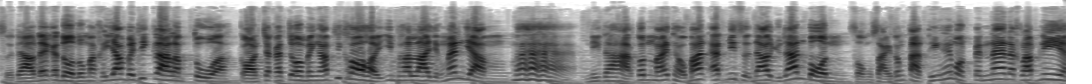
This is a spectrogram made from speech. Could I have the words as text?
เสือดาวได้กระโดดลงมาขย้ำไปที่กลางลำตัว ก่อนจะกระโจนไปงับที่คอหอยอิมพาลาอย่างแม่นยำแม่นี่ถ้าหากต้นไม้แถวบ้านแอดมีเสือดาวอยู่ด้านบน สงสัยต้องตัดทิ้งให้หมดเป็นแน่นะครับเนี่ย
